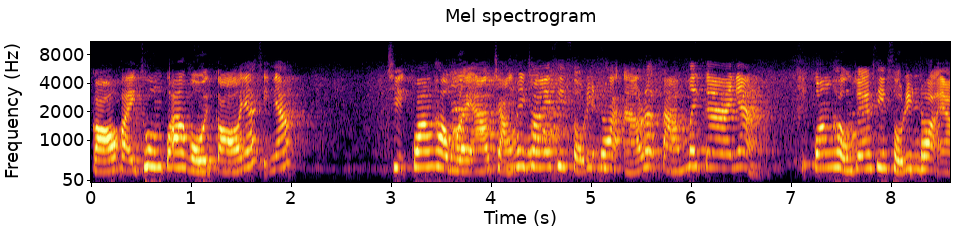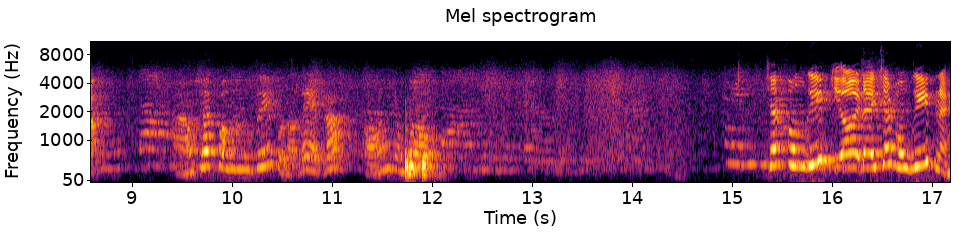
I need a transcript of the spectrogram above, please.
Có váy thun qua gối có nhá chị nhá. Chị Quang Hồng lấy áo trắng thì cho em xin số điện thoại áo là 80k nhá. Chị Quang Hồng cho em xin số điện thoại ạ. Áo chất không zip của nó đẹp lắm có nhiều màu. Chất phông gíp chị ơi, đây chất phông gíp này.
